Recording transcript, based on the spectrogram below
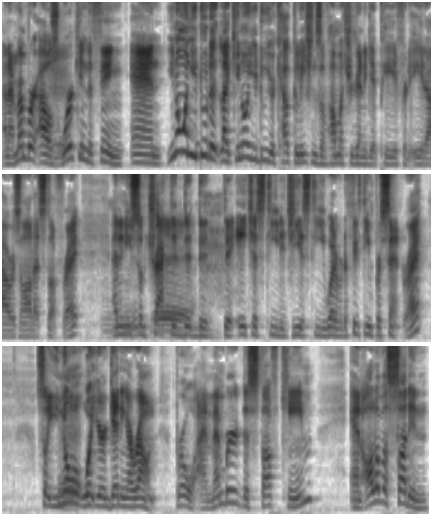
And I remember I Mm. was working the thing, and you know when you do the like, you know, you do your calculations of how much you're gonna get paid for the eight hours and all that stuff, right? And then you subtract the, the, the the HST, the GST, whatever, the fifteen percent, right? So you know what you're getting around. Bro, I remember the stuff came and all of a sudden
